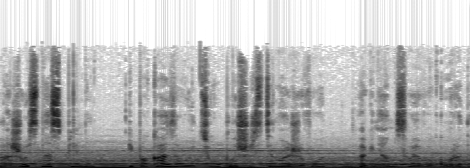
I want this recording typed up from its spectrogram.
Ложусь на спину и показываю теплый шерстяной живот огням своего города.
